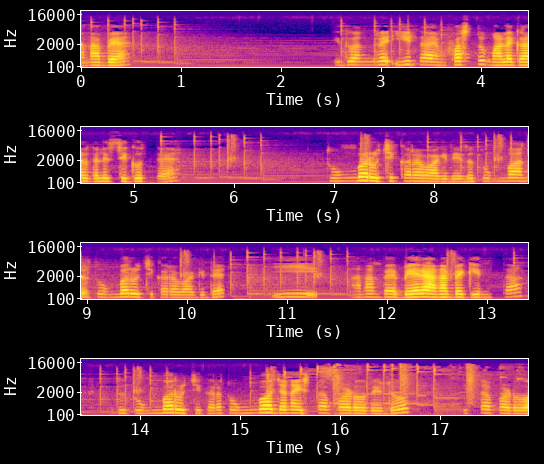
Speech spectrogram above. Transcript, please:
ಅನಬೆ. ಇದು ಅಂದರೆ ಈ ಟೈಮ್ ಫಸ್ಟ್ ಮಳೆಗಾಲದಲ್ಲಿ ಸಿಗುತ್ತೆ. ತುಂಬ ರುಚಿಕರವಾಗಿದೆ ಇದು. ತುಂಬ ಅಂದರೆ ತುಂಬ ರುಚಿಕರವಾಗಿದೆ. ಈ ಅನಬೆ, ಬೇರೆ ಅನಬೆಗಿಂತ ಇದು ತುಂಬ ರುಚಿಕರ. ತುಂಬ ಜನ ಇಷ್ಟಪಡೋದು ಇದು. ಇಷ್ಟಪಡುವ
